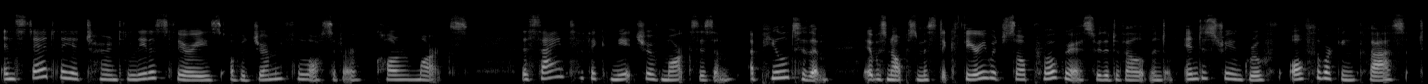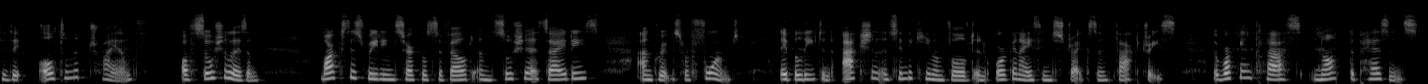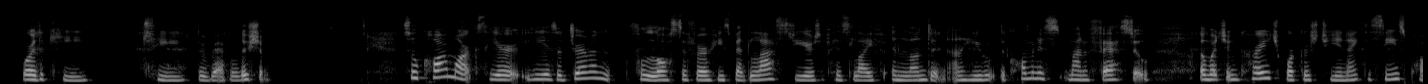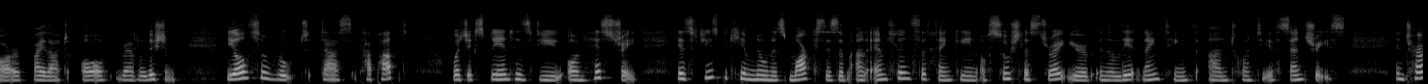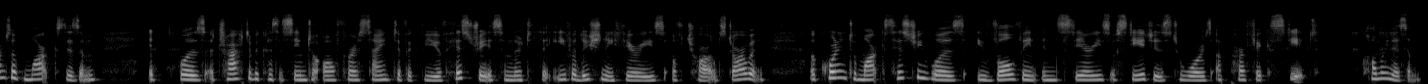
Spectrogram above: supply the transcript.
Instead, they had turned to the latest theories of a German philosopher, Karl Marx. The scientific nature of Marxism appealed to them it was an optimistic theory which saw progress through the development of industry and growth of the working class to the ultimate triumph of socialism. Marxist reading circles developed and societies and groups were formed. They believed in action and soon became involved in organizing strikes in factories. The working class, not the peasants, were the key to the revolution. So Karl Marx here, he is a German philosopher. He spent the last years of his life in London and he wrote the Communist Manifesto, in which encouraged workers to unite to seize power by that of revolution. He also wrote Das Kapital, which explained his view on history. His views became known as Marxism and influenced the thinking of socialists throughout Europe in the late 19th and 20th centuries. In terms of Marxism, it was attractive because it seemed to offer a scientific view of history similar to the evolutionary theories of Charles Darwin. According to Marx, history was evolving in series of stages towards a perfect state, communism.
